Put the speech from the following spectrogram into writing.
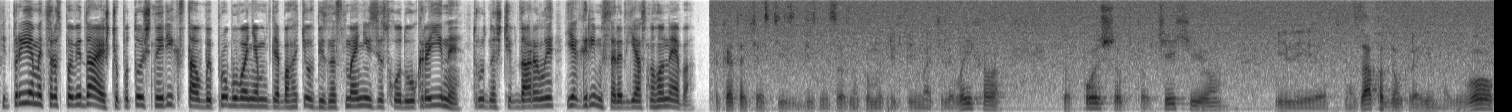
Підприємець розповідає, що поточний рік став випробуванням для багатьох бізнесменів зі сходу України. Труднощі вдарили як грім серед ясного неба. Какая-то часть из бизнеса знакомых предпринимателей выехала, кто в Польшу, кто в Чехию, или на Западную Украину, Львов,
